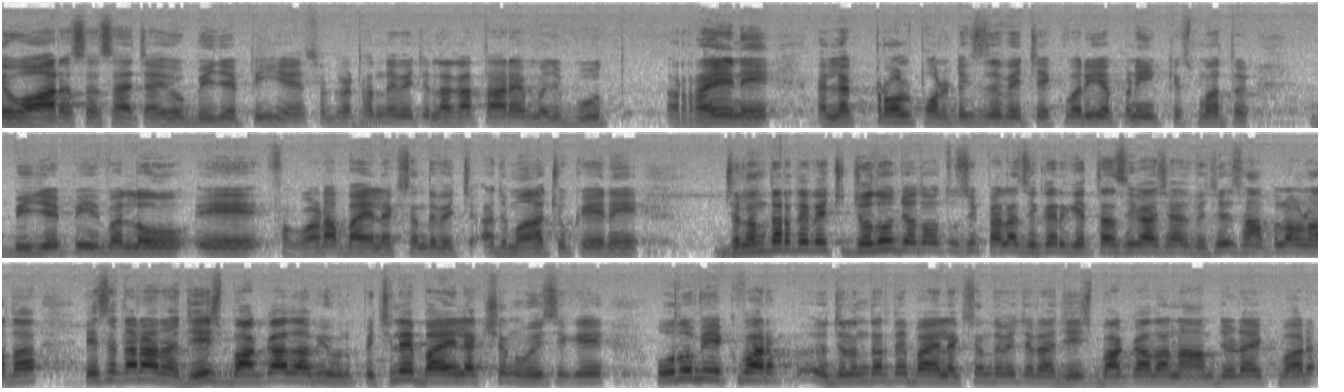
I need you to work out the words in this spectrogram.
ਉਹ ਆਰਐਸਐਸ ਹੈ ਚਾਹੇ ਉਹ ਬੀਜੇਪੀ ਹੈ ਸੰਗਠਨ ਦੇ ਵਿੱਚ ਲਗਾਤਾਰ ਇਹ ਮਜ਼ਬੂਤ ਰਹੇ ਨੇ। ਇਲੈਕਟ੍ਰੋਲ ਪੋਲਿਟਿਕਸ ਦੇ ਵਿੱਚ ਇੱਕ ਵਾਰੀ ਆਪਣੀ ਕਿਸਮਤ ਬੀਜੇਪੀ ਵੱਲੋਂ ਇਹ ਫਗਵਾੜਾ ਬਾਈ ਇਲੈਕਸ਼ਨ ਦੇ ਵਿੱਚ ਅਜਮਾ ਚੁੱਕੇ ਨੇ। ਜਲੰਧਰ ਦੇ ਵਿੱਚ ਜਦੋਂ ਜਦੋਂ ਤੁਸੀਂ ਪਹਿਲਾਂ ਜ਼ਿਕਰ ਕੀਤਾ ਸੀਗਾ ਸ਼ਾਇਦ ਵਿਜੇ ਸਾਂਪਲਾ ਹੋਣਾ ਦਾ ਇਸੇ ਤਰ੍ਹਾਂ ਰਾਜੇਸ਼ ਬਾਗਾ ਦਾ ਵੀ ਹੁਣ ਪਿਛਲੇ ਬਾਈ ਇਲੈਕਸ਼ਨ ਹੋਏ ਸੀਗੇ ਉਦੋਂ ਵੀ ਇੱਕ ਵਾਰ ਜਲੰਧਰ ਦੇ ਬਾਈ ਇਲੈਕਸ਼ਨ ਦੇ ਵਿੱਚ ਰਾਜੇਸ਼ ਬਾਗਾ ਦਾ ਨਾਮ ਜਿਹੜਾ ਇੱਕ ਵਾਰ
